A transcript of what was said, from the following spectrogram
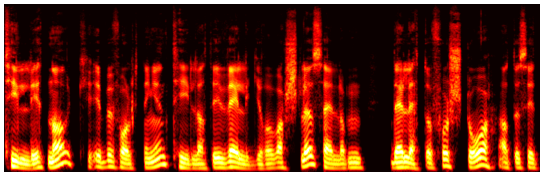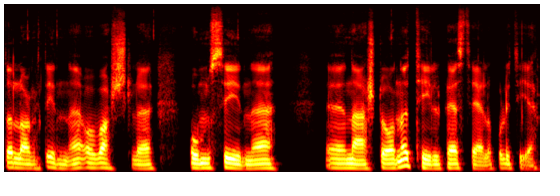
tillit nok i befolkningen til at de velger å varsle, selv om det er lett å forstå at det sitter langt inne å varsle om sine eh, nærstående til PST eller politiet.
